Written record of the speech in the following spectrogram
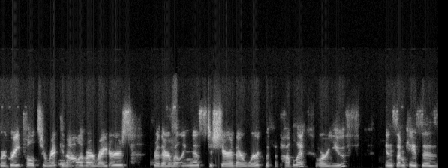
We're grateful to Rick and all of our writers for their willingness to share their work with the public or youth. In some cases,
